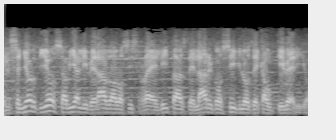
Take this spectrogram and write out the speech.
El Señor Dios había liberado a los israelitas de largos siglos de cautiverio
